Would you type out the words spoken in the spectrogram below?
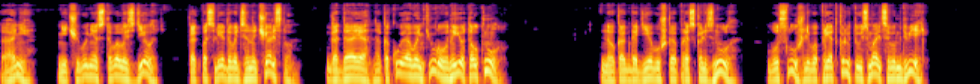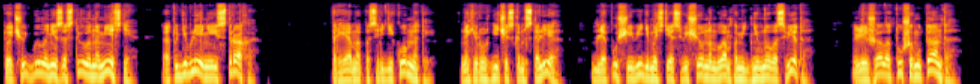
Ане ничего не оставалось делать, как последовать за начальством, гадая, на какую авантюру он ее толкнул. Но когда девушка проскользнула в услужливо приоткрытую смальцевым дверь, то чуть было не застыла на месте от удивления и страха. Прямо посреди комнаты, на хирургическом столе, для пущей видимости освещенном лампами дневного света, лежала туша мутанта.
